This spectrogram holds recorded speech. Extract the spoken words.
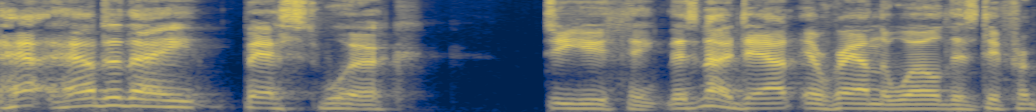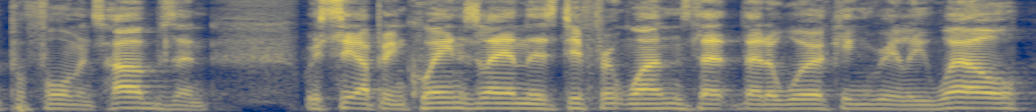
How how do they best work? Do you think? There's no doubt around the world there's different performance hubs, and we see up in Queensland there's different ones that that are working really well.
